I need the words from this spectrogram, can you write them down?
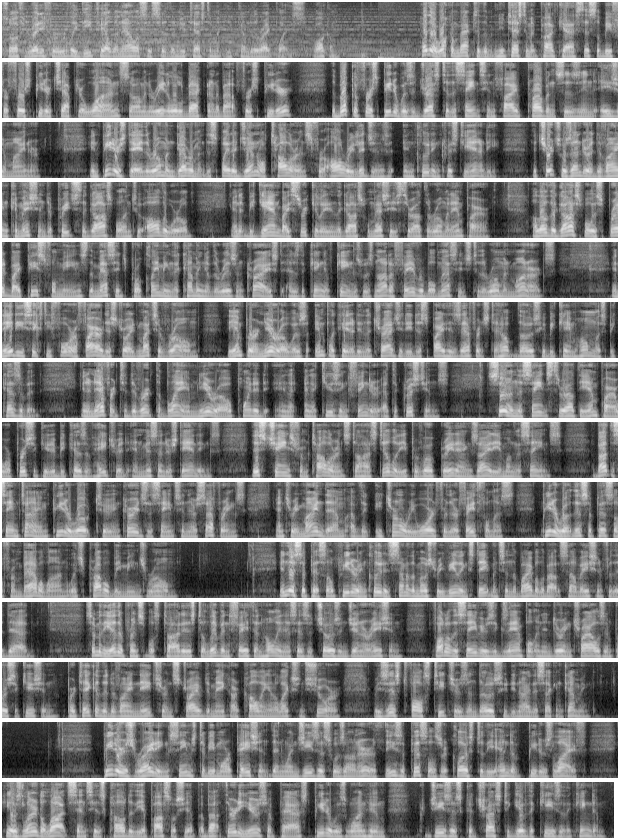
So if you're ready for a really detailed analysis of the New Testament, you've come to the right place. Welcome. Hi there, welcome back to the New Testament podcast. This will be for 1 Peter chapter 1, so I'm going to read a little background about 1 Peter. The book of 1 Peter was addressed to the saints in five provinces in Asia Minor. In Peter's day, the Roman government displayed a general tolerance for all religions, including Christianity. The church was under a divine commission to preach the gospel into all the world, and it began by circulating the gospel message throughout the Roman Empire. Although the gospel was spread by peaceful means, the message proclaiming the coming of the risen Christ as the King of Kings was not a favorable message to the Roman monarchs. In AD 64, a fire destroyed much of Rome. The Emperor Nero was implicated in the tragedy despite his efforts to help those who became homeless because of it. In an effort to divert the blame, Nero pointed an accusing finger at the Christians. Soon, the saints throughout the empire were persecuted because of hatred and misunderstandings. This change from tolerance to hostility provoked great anxiety among the saints. About the same time, Peter wrote to encourage the saints in their sufferings and to remind them of the eternal reward for their faithfulness. Peter wrote this epistle from Babylon, which probably means Rome. In this epistle, Peter included some of the most revealing statements in the Bible about salvation for the dead. Some of the other principles taught is to live in faith and holiness as a chosen generation, follow the Savior's example in enduring trials and persecution, partake of the divine nature and strive to make our calling and election sure, resist false teachers and those who deny the second coming. Peter's writing seems to be more patient than when Jesus was on earth. These epistles are close to the end of Peter's life. He has learned a lot since his call to the apostleship. About 30 years have passed. Peter was one whom Jesus could trust to give the keys of the kingdom.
